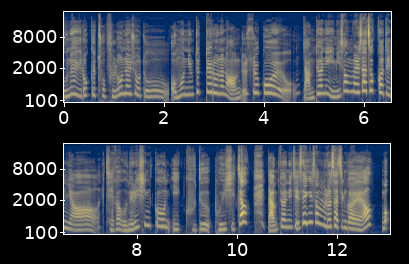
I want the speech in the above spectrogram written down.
오늘 이렇게 저 불러내셔도 어머님 뜻대로는 안 됐을 거예요. 남편이 이미 선물 사줬거든요. 제가 오늘 신고 온 이 구두 보이시죠? 남편이 제 생일 선물로 사준 거예요. 뭐,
